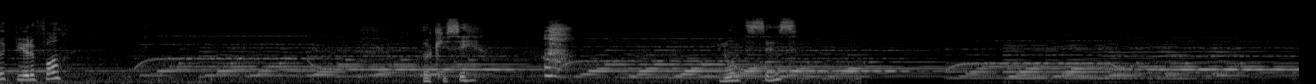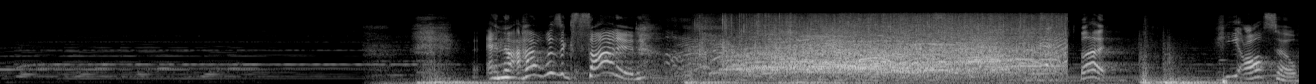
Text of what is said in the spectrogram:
look beautiful. Look, you see? You know what this is? And I was excited. But he also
